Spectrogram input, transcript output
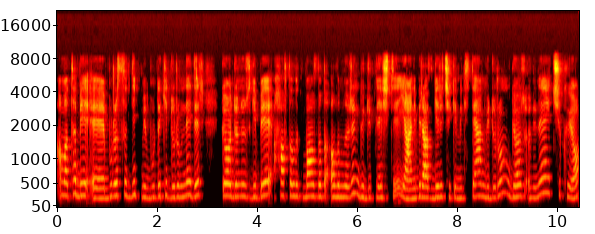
Ama tabii eee, burası dip mi? Buradaki durum nedir? Gördüğünüz gibi haftalık bazda da alımların güdükleştiği yani biraz geri çekilmek isteyen bir durum göz önüne çıkıyor.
